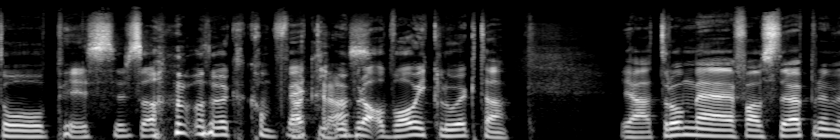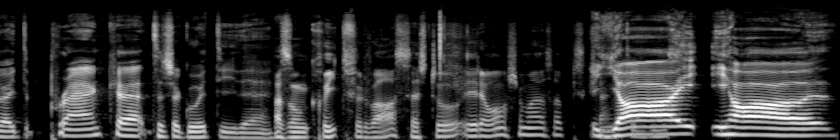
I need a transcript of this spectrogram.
«Du-Pisser», so, und wirklich Konfetti Ah, krass. überall, obwohl ich geschaut habe. Ja, darum, äh, falls du jemanden wollt pranken das ist eine gute Idee. Also ein Quid für was? Hast du ihr auch schon mal so etwas geschenkt? ja, ich, ich habe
